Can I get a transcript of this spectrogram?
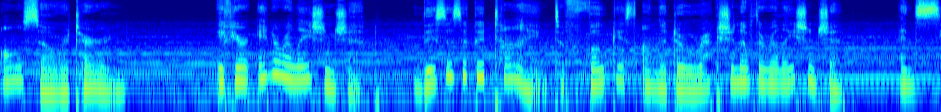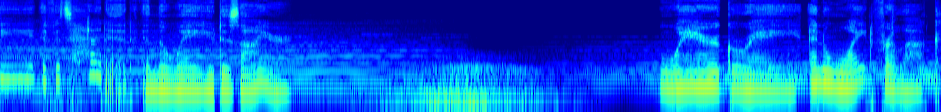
also return. If you're in a relationship, this is a good time to focus on the direction of the relationship and see if it's headed in the way you desire. Wear gray and white for luck.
